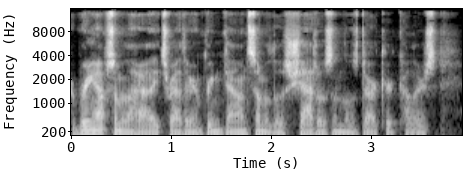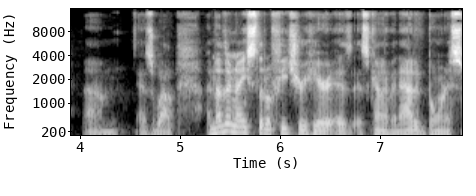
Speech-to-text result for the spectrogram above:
or bring up some of the highlights rather, and bring down some of those shadows and those darker colors um, as well. Another nice little feature here is, is kind of an added bonus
